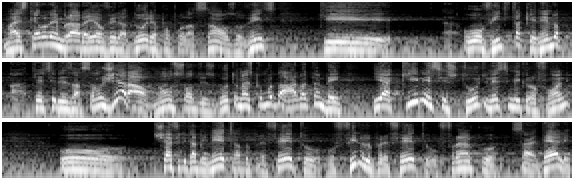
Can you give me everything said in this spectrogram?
Mas quero lembrar aí ao vereador e à população, aos ouvintes, que uh, o ouvinte está querendo a terceirização geral, não só do esgoto, mas como da água também. E aqui nesse estúdio, nesse microfone, o chefe de gabinete lá do prefeito, o filho do prefeito, o Franco Sardelli,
